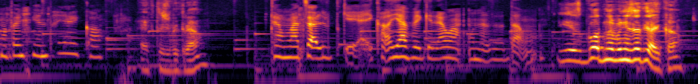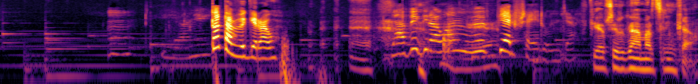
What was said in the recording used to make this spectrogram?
Ma pęknięte jajko. A jak ktoś wygra? To ma calutkie jajko. Ja wygrałam u nas w domu. I Jest głodny, bo nie zjadł jajka. Tata wygrał. ja wygrałam w pierwszej rundzie. W pierwszej wygrała Marcelinka.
